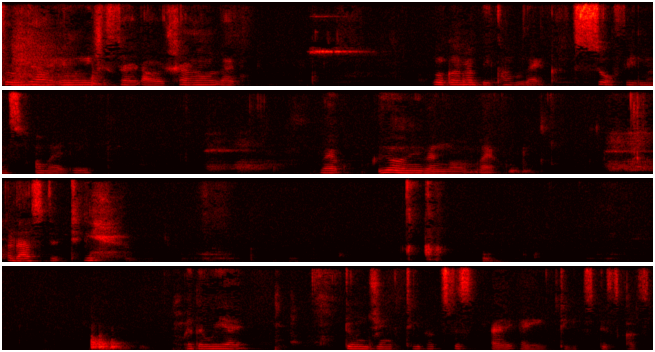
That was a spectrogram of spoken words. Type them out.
So yeah, in order to start our channel, like we're gonna become like so famous on my day. Like you don't even know. Like that's the tea. By the way, I don't drink tea. That's just I I hate tea. It's disgusting.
